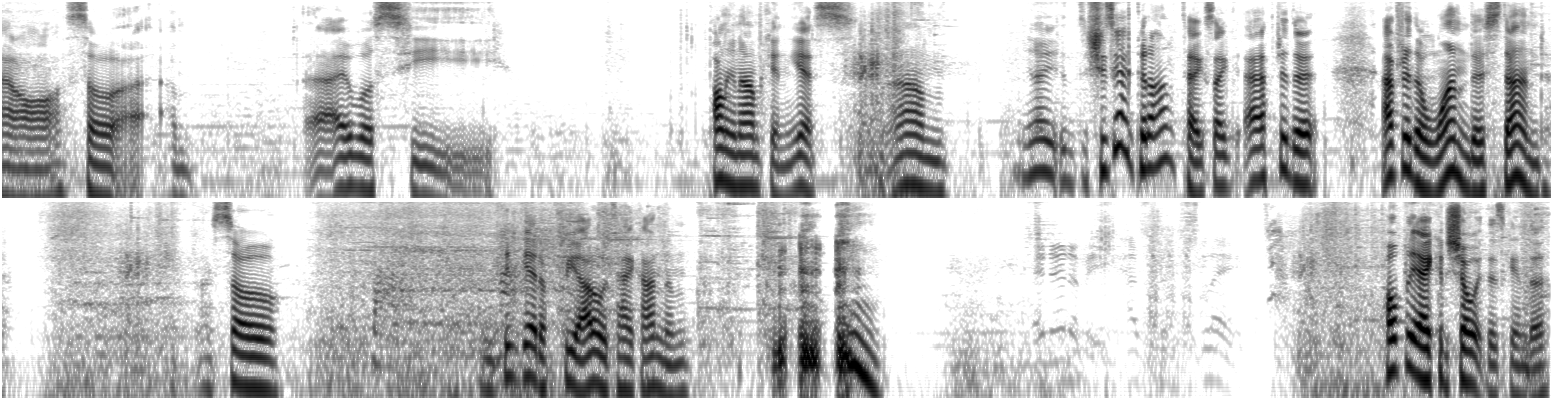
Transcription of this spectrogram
at all, so uh, um, I will see. Polynomicon, yes. Um, you know, she's got good auto attacks. Like after the, after the one, they're stunned. So you could get a free auto attack on them. Hopefully, I can show it this game though.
